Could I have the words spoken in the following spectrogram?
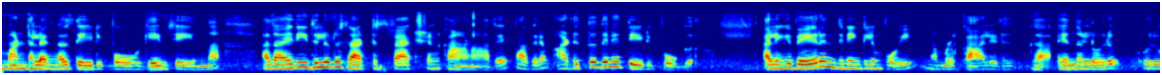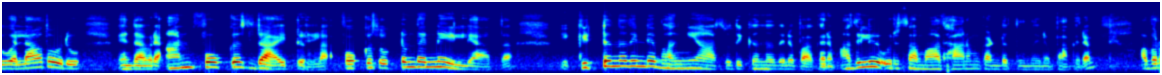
മണ്ഡലങ്ങൾ തേടി പോവുകയും ചെയ്യുന്ന അതായത് ഇതിലൊരു സാറ്റിസ്ഫാക്ഷൻ കാണാതെ പകരം അടുത്തതിനെ തേടി പോകുക അല്ലെങ്കിൽ വേറെ എന്തിനെങ്കിലും പോയി നമ്മൾ കാലിടുക എന്നുള്ളൊരു ഒരു വല്ലാത്ത ഒരു എന്താ പറയുക അൺഫോക്കസ്ഡ് ആയിട്ടുള്ള ഫോക്കസ് ഒട്ടും തന്നെ ഇല്ലാത്ത കിട്ടുന്നതിന്റെ ഭംഗി ആസ്വദിക്കുന്നതിന് പകരം അതിൽ ഒരു സമാധാനം കണ്ടെത്തുന്നതിന് പകരം അവർ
